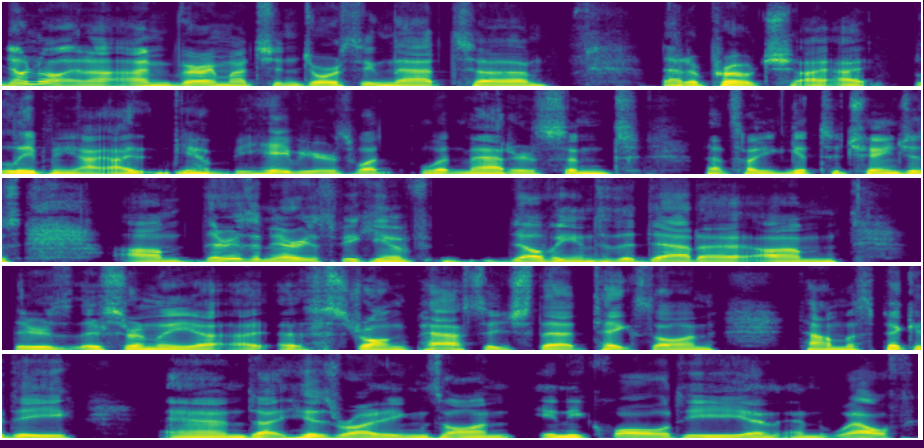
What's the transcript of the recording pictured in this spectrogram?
No, no, and I, am very much endorsing that uh, that approach. I, I believe me, I, I, you know behavior is what what matters, and that's how you can get to changes. Um, there is an area. Speaking of delving into the data, um, there's there's certainly a, a, strong passage that takes on Thomas Piketty and uh, his writings on inequality and, and wealth.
